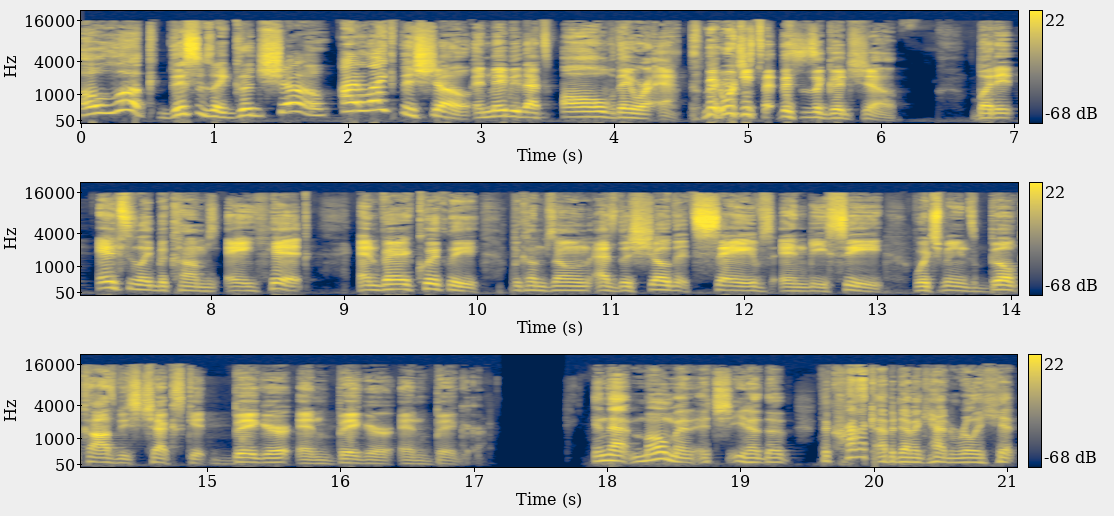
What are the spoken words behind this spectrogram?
oh, look, this is a good show. I like this show. And maybe that's all they were at. They were just, this is a good show. But it instantly becomes a hit and very quickly becomes known as the show that saves NBC, which means Bill Cosby's checks get bigger and bigger and bigger. In that moment, it's you know the the crack epidemic hadn't really hit.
